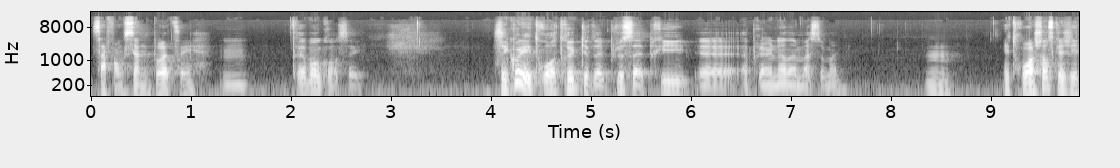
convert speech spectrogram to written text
ça ne fonctionne pas, tu sais. Hmm. Très bon conseil. C'est quoi les trois trucs que tu as le plus appris euh, après un an dans le mastermind? Hmm. Les trois choses que j'ai.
